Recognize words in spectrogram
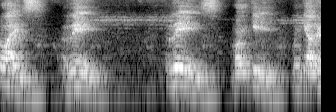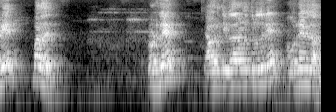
toys ray rays monkey monkey already ಬರ್ತೈತಿ ನೋಡ್ರಿ, ಯಾವ ರೀತಿ ವಿಧಾನ ತಿಳಿದ್ರಿ? ಮೂರನೇ ವಿಧಾನ.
